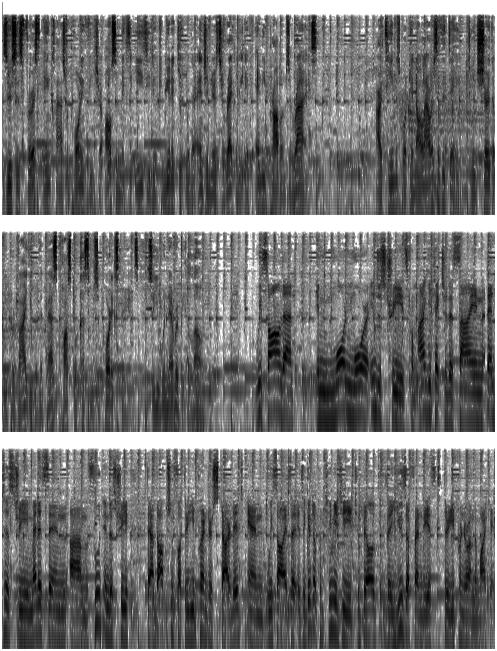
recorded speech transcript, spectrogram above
Zeus's first in-class reporting feature also makes it easy to communicate with our engineers directly if any problems arise. Our team is working all hours of the day to ensure that we provide you with the best possible customer support experience so you will never be alone. We saw that in more and more industries, from architecture design, dentistry, medicine, um, food industry, the adoption for 3D printers started, and we saw it's a, it's a good opportunity to build the user-friendliest 3D printer on the market.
